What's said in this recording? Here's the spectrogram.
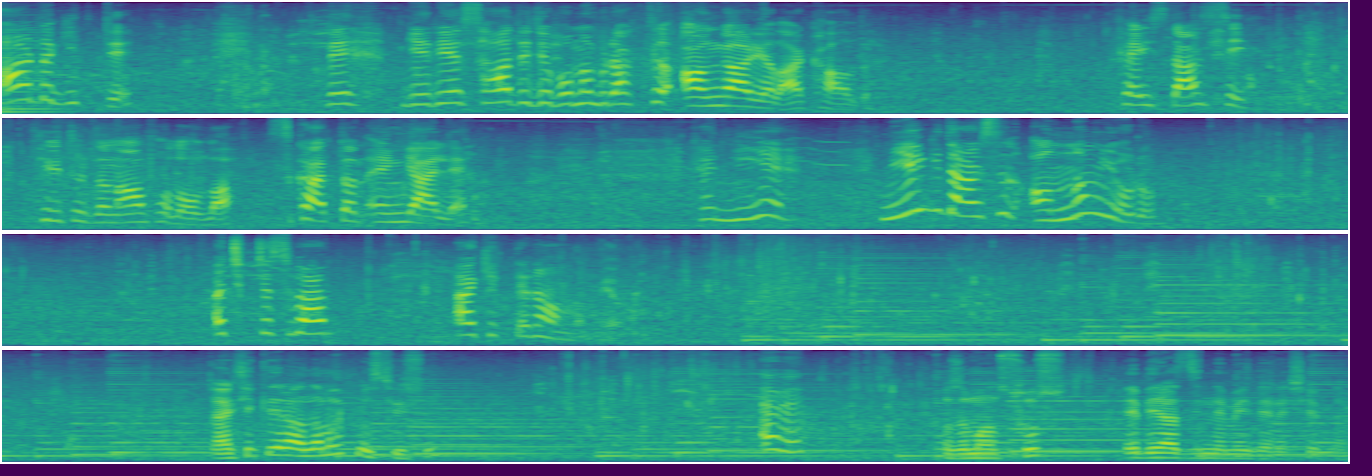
Arda gitti. Ve geriye sadece bana bıraktığı angaryalar kaldı. Face'ten sil. Twitter'dan unfollow'la. Skype'tan engelle. Ya niye? Niye gidersin anlamıyorum. Açıkçası ben erkekleri anlamıyorum. Erkekleri anlamak mı istiyorsun? Evet. O zaman sus ve biraz dinlemeyi dene Şebnem.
